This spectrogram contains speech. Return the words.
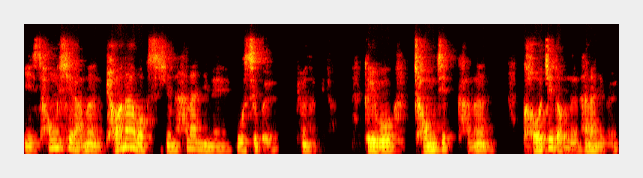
이 성실함은 변함없으신 하나님의 모습을 표현합니다. 그리고 정직함은 거짓 없는 하나님을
